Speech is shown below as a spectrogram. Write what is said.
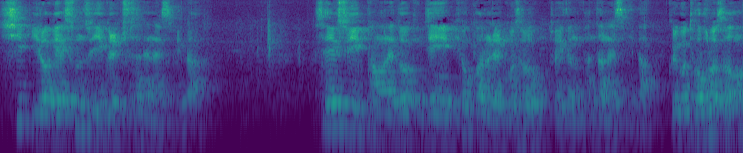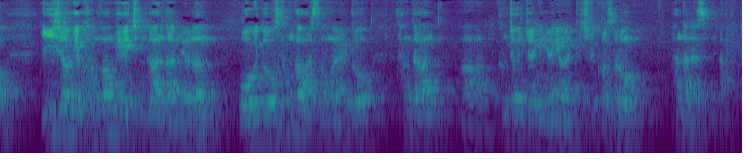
11억의 순수익을 추산해냈습니다. 세액수익 방안에도 굉장히 효과를 낼 것으로 저희들은 판단했습니다. 그리고 더불어서 이 지역의 관광객이 증가한다면 오이도 상가 활성화에도 상당한 어, 긍정적인 영향을 끼칠 것으로 판단했습니다.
